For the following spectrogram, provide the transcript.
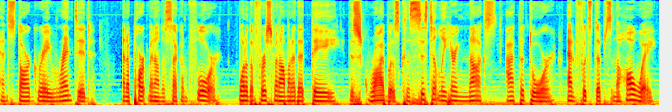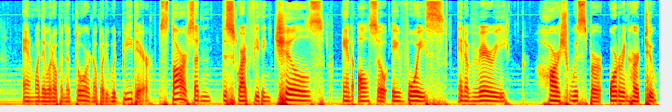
and Star Gray rented an apartment on the second floor. One of the first phenomena that they described was consistently hearing knocks at the door and footsteps in the hallway. And when they would open the door, nobody would be there. Star suddenly described feeling chills and also a voice in a very harsh whisper ordering her to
